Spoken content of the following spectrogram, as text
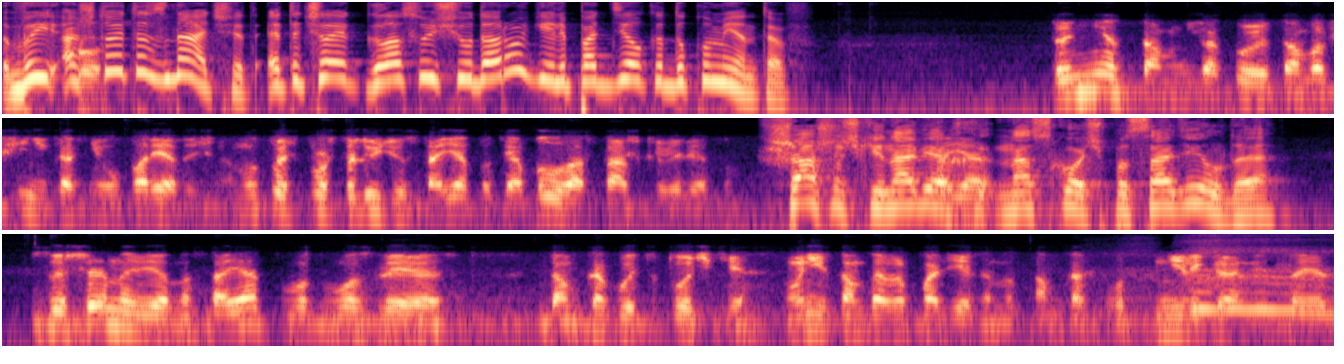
Вы, а что это значит? Это человек, голосующий у дороги или подделка документов? Да нет, там никакой, там вообще никак не упорядочено. Ну, то есть просто люди стоят, вот я был в Осташкове летом. Шашечки наверх стоят... на скотч посадил, да? Совершенно верно. Стоят вот возле там какой-то точке. У них там даже поделено, там как вот нелегальные стоят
